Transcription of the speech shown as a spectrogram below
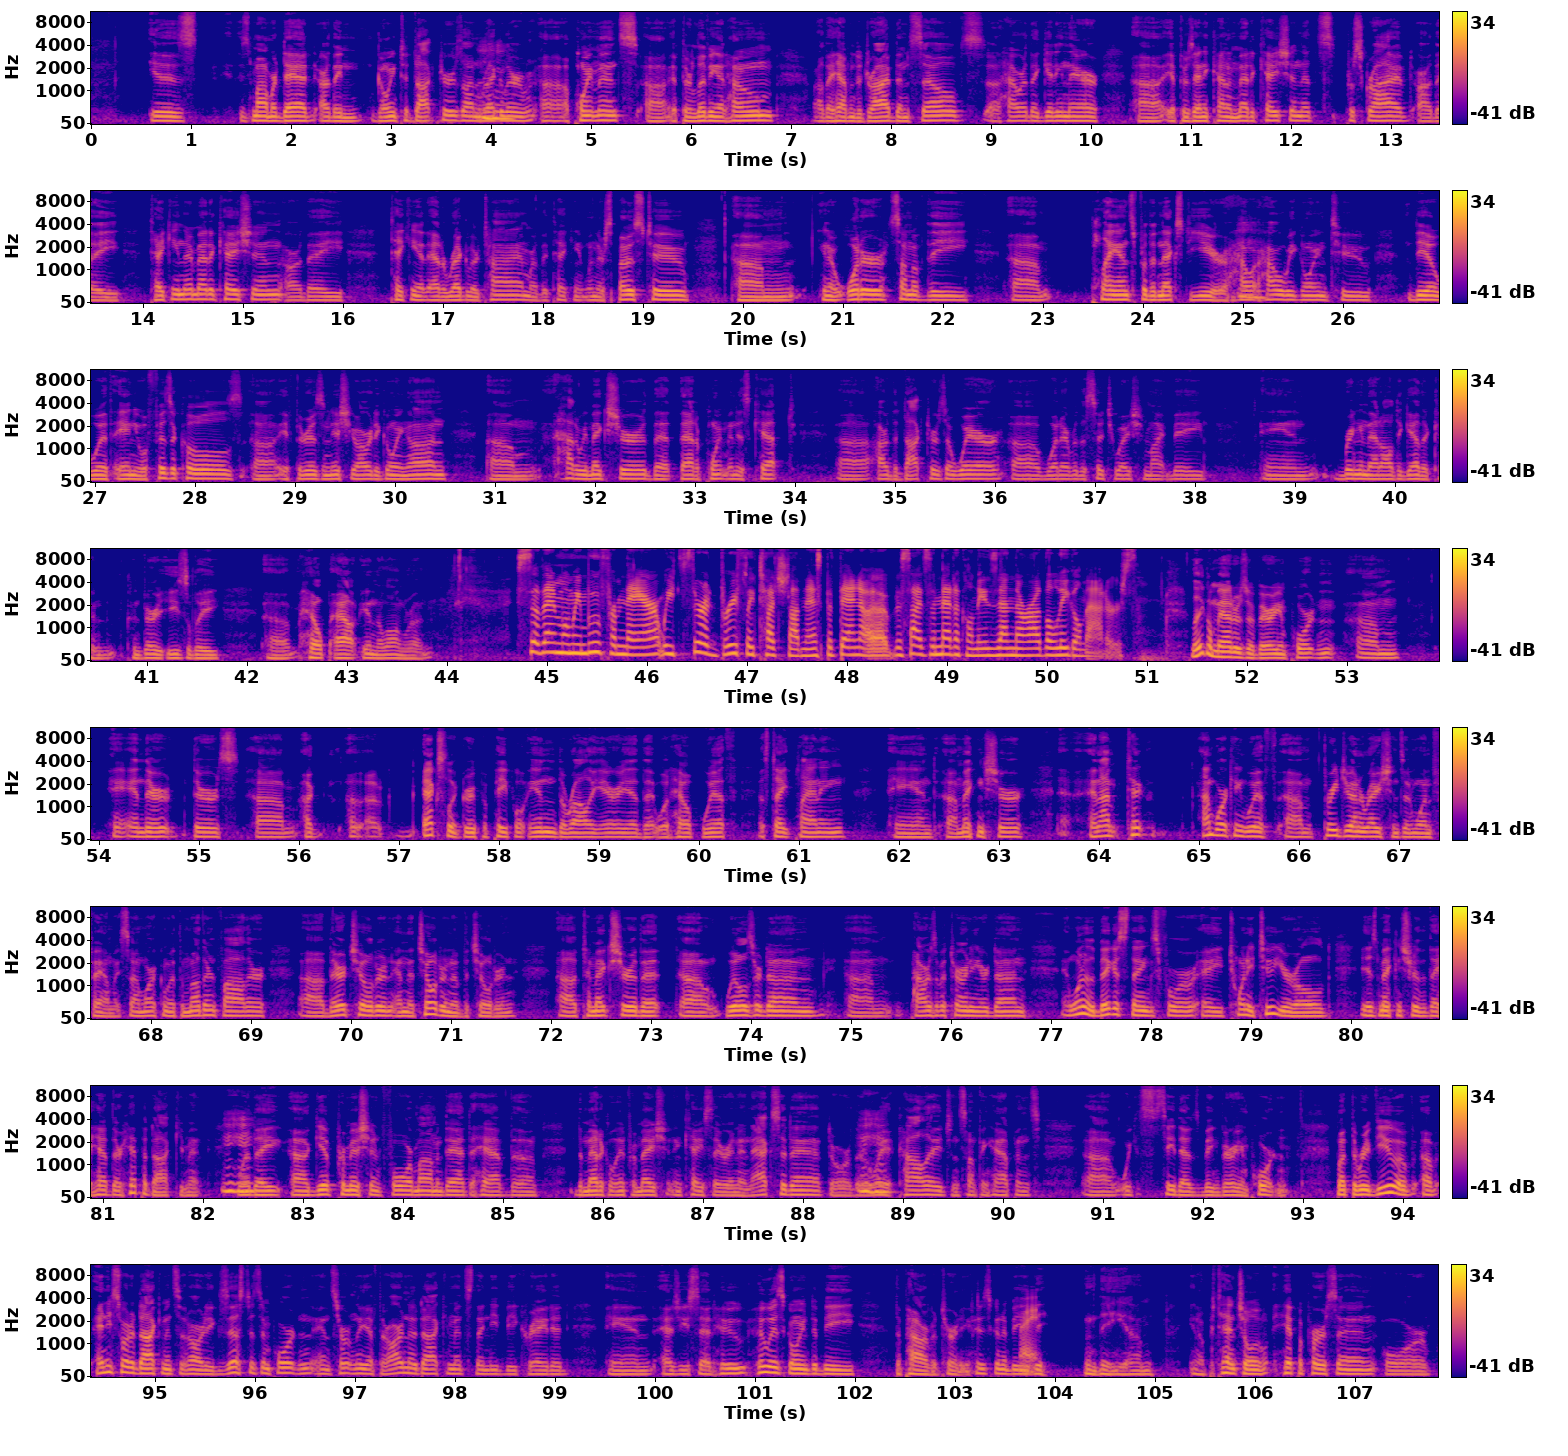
is is mom or dad are they going to doctors on mm-hmm. regular uh, appointments? Uh, if they're living at home, are they having to drive themselves? Uh, how are they getting there? Uh, if there's any kind of medication that's prescribed, are they taking their medication? Are they taking it at a regular time? Are they taking it when they're supposed to? Um, you know, what are some of the um, plans for the next year? How, mm-hmm. how are we going to deal with annual physicals? Uh, if there is an issue already going on, um, how do we make sure that that appointment is kept? Uh, are the doctors aware of whatever the situation might be? And bringing that all together can, can very easily um, help out in the long run. So then, when we move from there, we sort of briefly touched on this, but then uh, besides the medical needs, then there are the legal matters. Legal matters are very important, um, and there there's um, a, a, a, excellent group of people in the Raleigh area that would help with estate planning and uh, making sure. And I'm t- I'm working with um, three generations in one family. So I'm working with the mother and father, uh, their children, and the children of the children uh, to make sure that um, wills are done, um, powers of attorney are done. And one of the biggest things for a 22 year old is making sure that they have their HIPAA document mm-hmm. where they uh, give permission for mom and dad to have the, the medical information in case they're in an accident or they're mm-hmm. away at college and something happens. Uh, we can see that as being very important. But the review of, of any sort of documents that already exist is important, and certainly if there are no documents, they need to be created and as you said, who who is going to be the power of attorney? Who's going to be right. the the um, you know potential HIPAA person or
